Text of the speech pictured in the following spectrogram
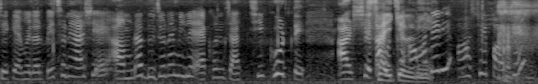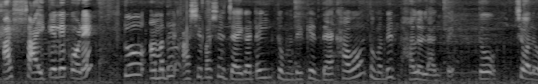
যে ক্যামেরার পেছনে আসে আমরা দুজনে মিলে এখন যাচ্ছি ঘুরতে। আর সেটা। আমাদেরই আশেপাশে আর সাইকেলে করে। তো আমাদের আশেপাশের জায়গাটাই তোমাদেরকে দেখাবো তোমাদের ভালো লাগবে। তো চলো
